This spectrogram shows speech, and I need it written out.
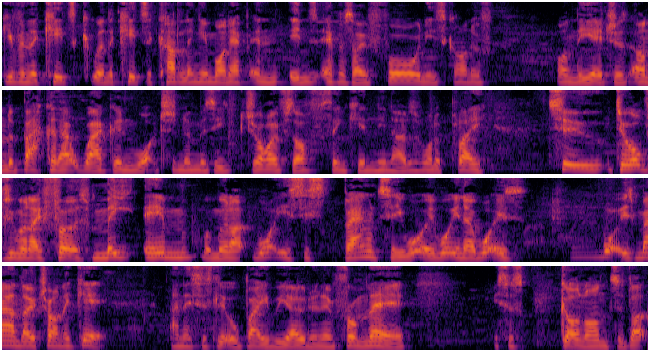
giving the kids when the kids are cuddling him on ep- in, in episode four, and he's kind of on the edge of, on the back of that wagon, watching them as he drives off, thinking, you know, I just want to play. To to obviously when they first meet him, when we're like, what is this bounty? What what you know? What is what is Mando trying to get? And it's this little baby Yoda, and then from there, it's just gone on to like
